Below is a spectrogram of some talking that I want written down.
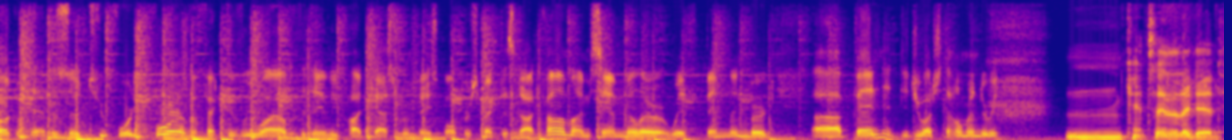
Good morning and welcome to episode 244 of Effectively Wild, the daily podcast from baseballprospectus.com. I'm Sam Miller with Ben Lindbergh. Uh, ben, did you watch the home run derby? Mm, can't say that I did.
